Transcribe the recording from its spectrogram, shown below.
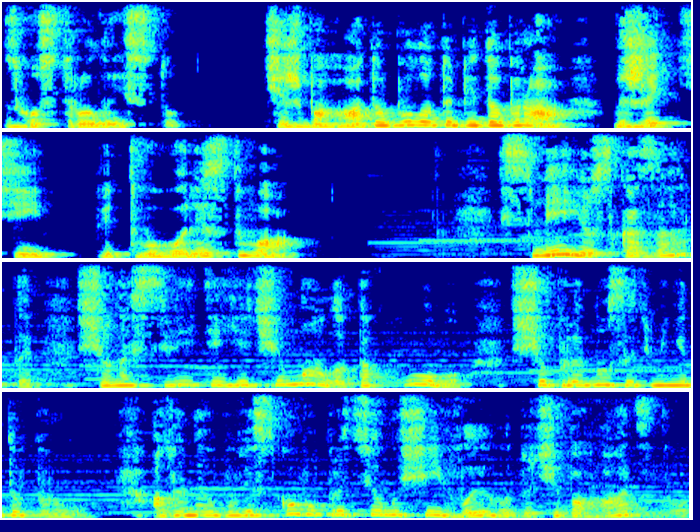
з гостролисту. Чи ж багато було тобі добра в житті від твого різдва? Смію сказати, що на світі є чимало такого, що приносить мені добро, але не обов'язково при цьому ще й вигоду чи багатство,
